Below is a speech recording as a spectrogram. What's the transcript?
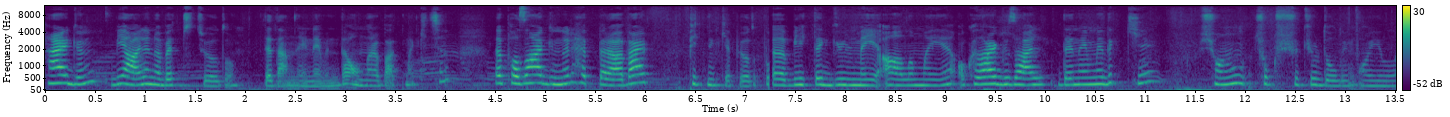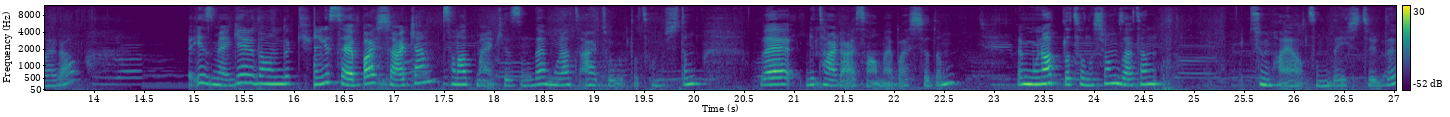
Her gün bir aile nöbet tutuyordu dedemlerin evinde onlara bakmak için. Ve pazar günleri hep beraber piknik yapıyorduk. Ee, Birlikte gülmeyi, ağlamayı o kadar güzel deneyimledik ki şu an çok şükür doluyum o yıllara. İzmir'e geri döndük. Liseye başlarken sanat merkezinde Murat Ertuğrul'da tanıştım. Ve gitar dersi almaya başladım. Ve Murat'la tanışmam zaten tüm hayatımı değiştirdi.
